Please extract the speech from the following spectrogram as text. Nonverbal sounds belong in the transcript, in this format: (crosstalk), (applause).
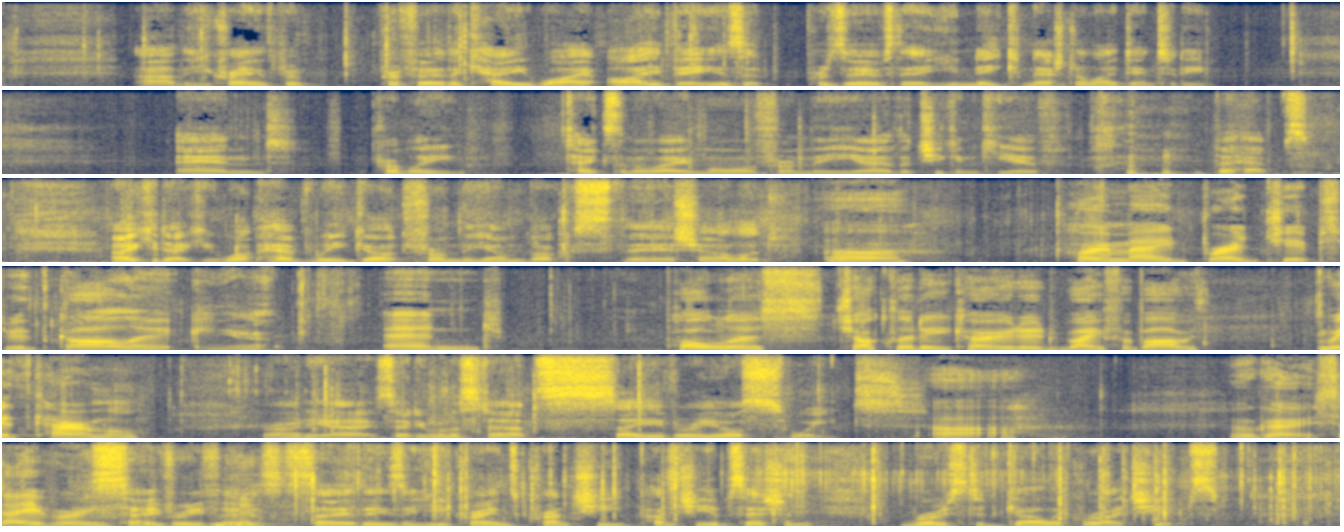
Uh, the Ukrainians pre- prefer the K Y I V as it preserves their unique national identity and probably takes them away more from the uh, the chicken Kiev, (laughs) perhaps. Okie dokie, what have we got from the unbox there, Charlotte? Uh, homemade bread chips with garlic Yeah. and Polish chocolatey coated wafer bar with with caramel. Rightio. So do you want to start savoury or sweet? Uh, we'll go savoury. Savoury (laughs) first. so these are Ukraine's crunchy, punchy obsession, roasted garlic rye chips.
